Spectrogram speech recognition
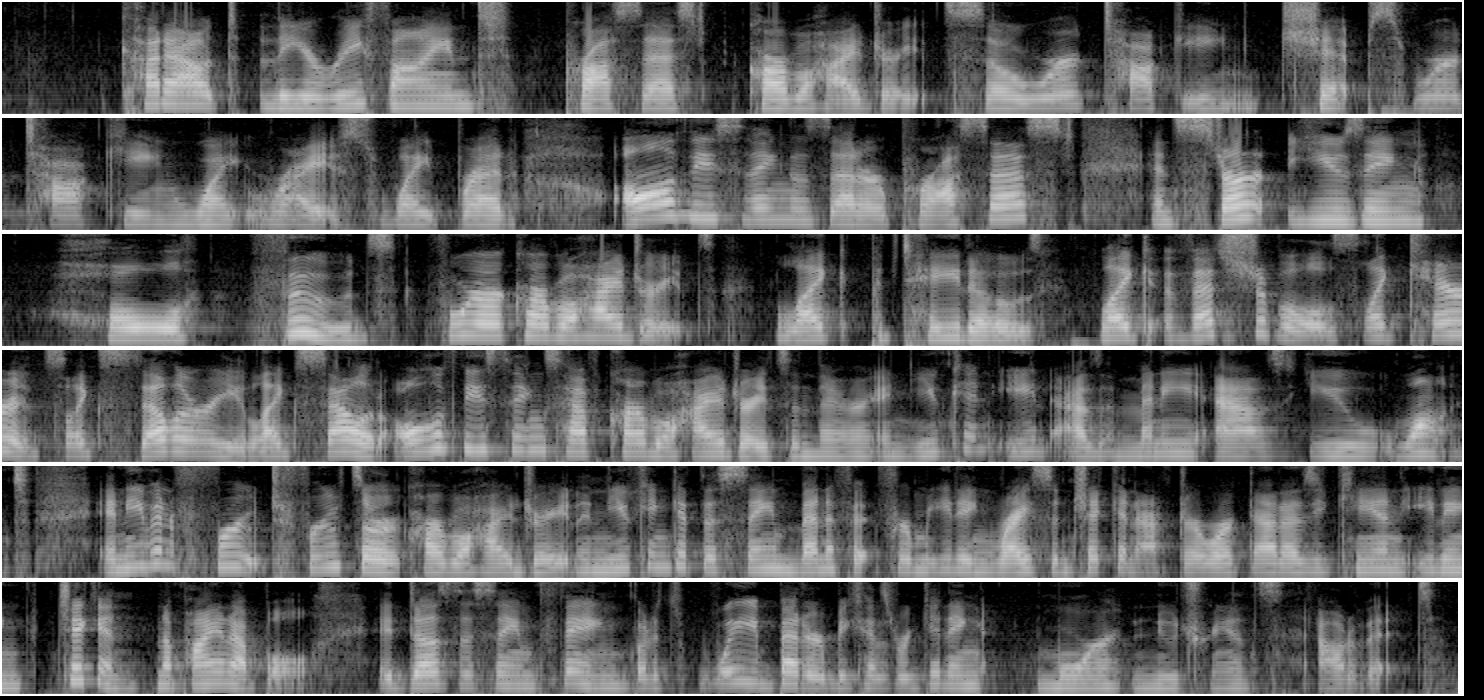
cut out the refined processed carbohydrates. So we're talking chips, we're talking white rice, white bread, all of these things that are processed, and start using whole foods for our carbohydrates, like potatoes, like vegetables, like carrots, like celery, like salad. All of these things have carbohydrates in there, and you can eat as many as you want. And even fruit, fruits are a carbohydrate, and you can get the same benefit from eating rice and chicken after a workout as you can eating chicken and a pineapple. It does the same thing, but it's way better because we're getting more nutrients out of it.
